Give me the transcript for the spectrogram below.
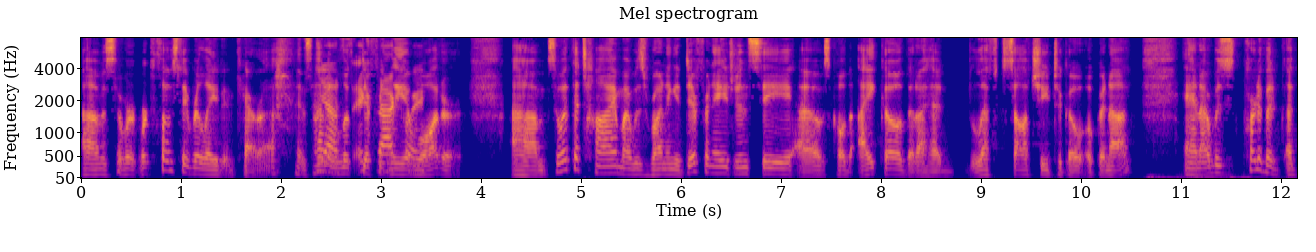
Um, so we're we're closely related, Kara. Is how Yes, to look differently exactly. at water. Um, so at the time, I was running a different agency. Uh, it was called ICO that I had left Saatchi to go open up, and I was part of a, a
